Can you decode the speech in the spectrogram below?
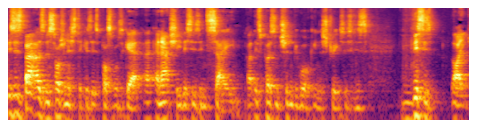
this is about as misogynistic as it's possible to get, and actually this is insane. Like this person shouldn't be walking the streets. This is this is like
